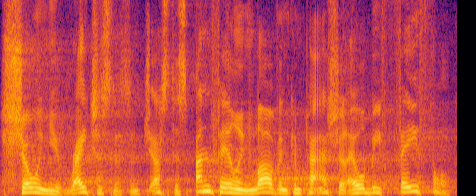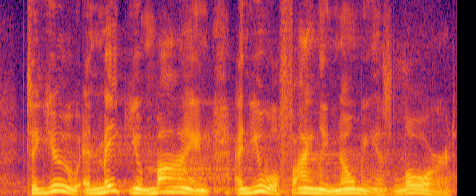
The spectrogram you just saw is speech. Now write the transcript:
showing you righteousness and justice, unfailing love and compassion. I will be faithful to you and make you mine, and you will finally know me as Lord.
